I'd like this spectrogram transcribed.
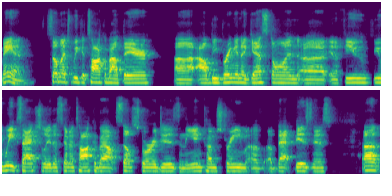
man, so much we could talk about there. Uh, I'll be bringing a guest on uh, in a few few weeks actually that's going to talk about self storages and the income stream of, of that business. Uh,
